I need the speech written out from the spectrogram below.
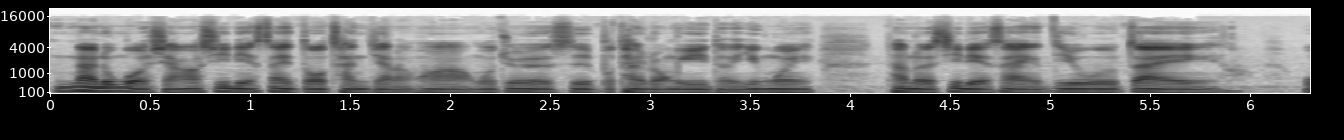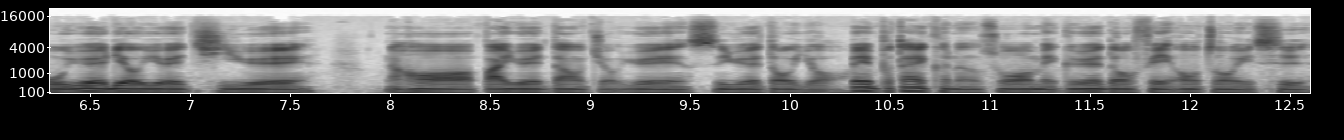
那如果想要系列赛都参加的话，我觉得是不太容易的，因为它的系列赛几乎在五月、六月、七月。然后八月到九月、十月都有，所以不太可能说每个月都飞欧洲一次。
